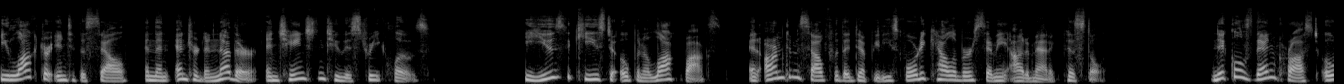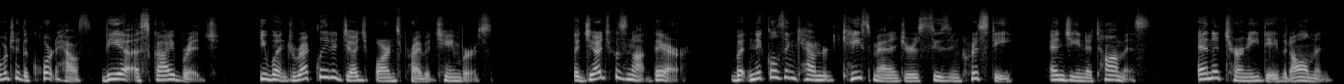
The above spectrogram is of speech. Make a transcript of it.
He locked her into the cell and then entered another and changed into his street clothes. He used the keys to open a lockbox and armed himself with the deputy's 40 caliber semi-automatic pistol. Nichols then crossed over to the courthouse via a sky bridge. He went directly to Judge Barnes' private chambers. The judge was not there, but Nichols encountered case managers Susan Christie and Gina Thomas and attorney David Allman.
